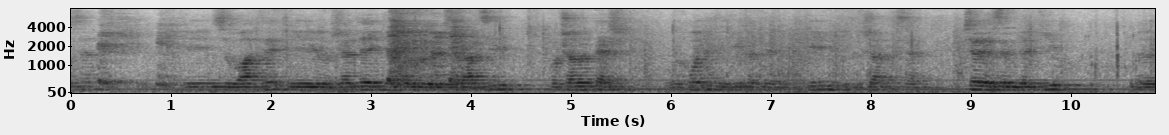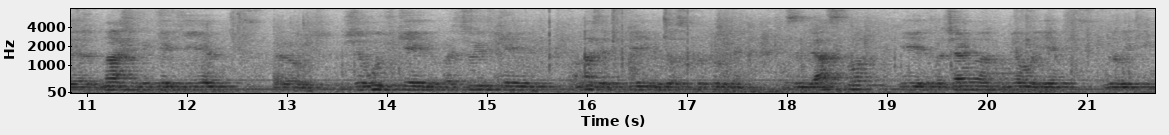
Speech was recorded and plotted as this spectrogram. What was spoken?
вдалося ініціювати, і вже деякі адміністрації почали теж виходити, їхати в Київ, зустрічатися через земляків е, наших, які е, живуть в Києві, працюють в Києві. У нас є в Києві досить потужне земляцтво і, звичайно, в нього є великі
